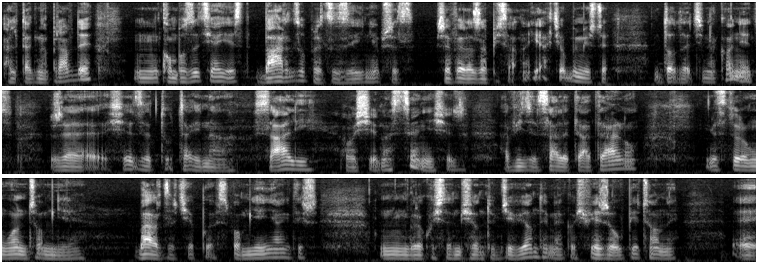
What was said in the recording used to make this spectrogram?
Ale tak naprawdę mm, kompozycja jest bardzo precyzyjnie przez Szefera zapisana. Ja chciałbym jeszcze dodać na koniec, że siedzę tutaj na sali, a właściwie na scenie siedzę, a widzę salę teatralną, z którą łączą mnie bardzo ciepłe wspomnienia, gdyż mm, w roku 79 jako świeżo upieczony e,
